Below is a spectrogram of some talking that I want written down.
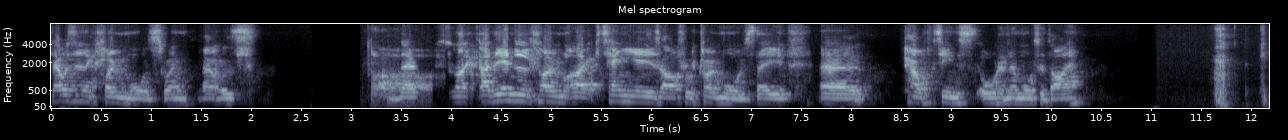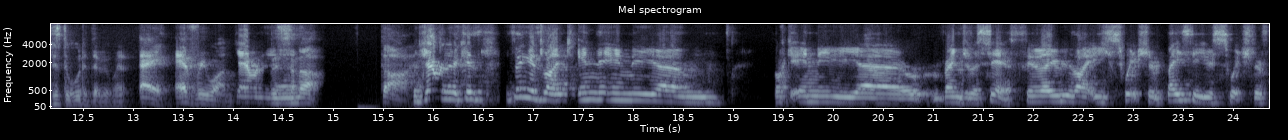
that was in the Clone Wars when that was. Oh. Like at the end of the Clone, like ten years after the Clone Wars, they uh, Palpatine's ordered them all to die. he just ordered everyone. Hey, everyone, generally, listen yeah. up, die. Generally, because the thing is, like in the in the um, like in the uh, Revenge of the Sith, they like he switched. Basically, he switched the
